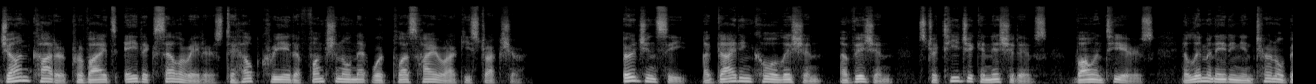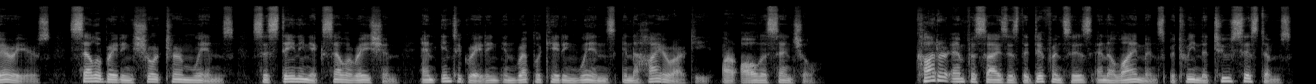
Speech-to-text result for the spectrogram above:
John Kotter provides eight accelerators to help create a functional Network Plus hierarchy structure. Urgency, a guiding coalition, a vision, strategic initiatives, volunteers, eliminating internal barriers, celebrating short-term wins, sustaining acceleration, and integrating and replicating wins in the hierarchy are all essential. Kotter emphasizes the differences and alignments between the two systems,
